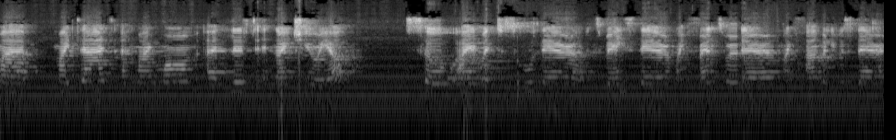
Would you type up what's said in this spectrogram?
my, my dad and my mom uh, lived in Nigeria. So I went to school there. I was raised there. My friends were there. My family was there.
